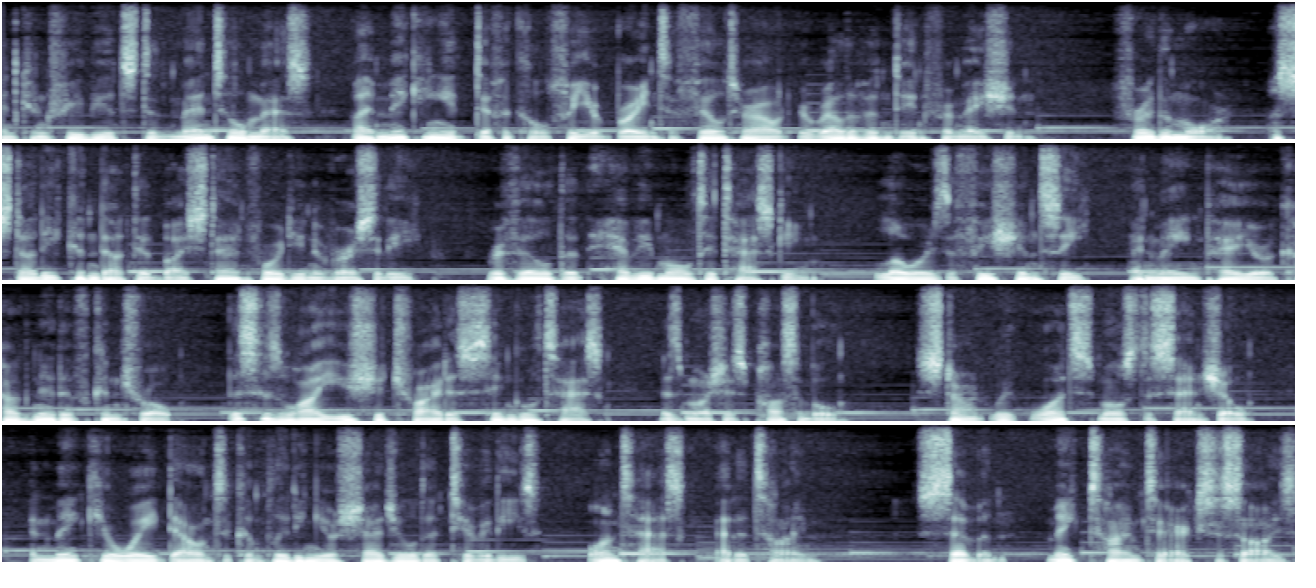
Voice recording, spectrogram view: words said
and contributes to the mental mess by making it difficult for your brain to filter out irrelevant information. Furthermore, a study conducted by Stanford University revealed that heavy multitasking lowers efficiency and may impair your cognitive control. This is why you should try to single task as much as possible. Start with what's most essential and make your way down to completing your scheduled activities one task at a time. 7. Make time to exercise.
